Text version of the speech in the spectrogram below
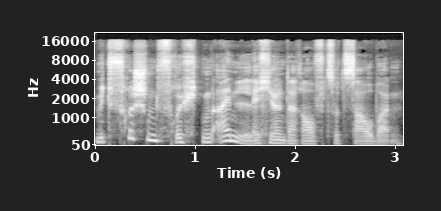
mit frischen Früchten ein Lächeln darauf zu zaubern.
